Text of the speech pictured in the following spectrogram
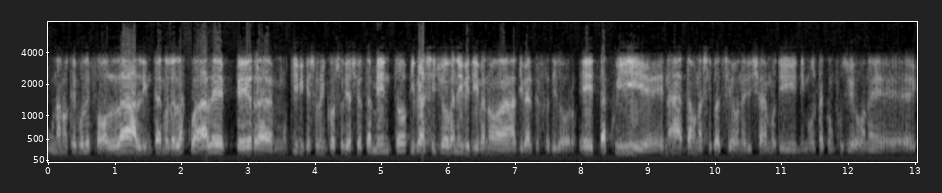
una notevole folla all'interno della quale, per uh, motivi che sono in corso di accertamento, diversi giovani venivano a diverbio fra di loro. E da qui è nata una situazione diciamo, di, di molta confusione eh,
